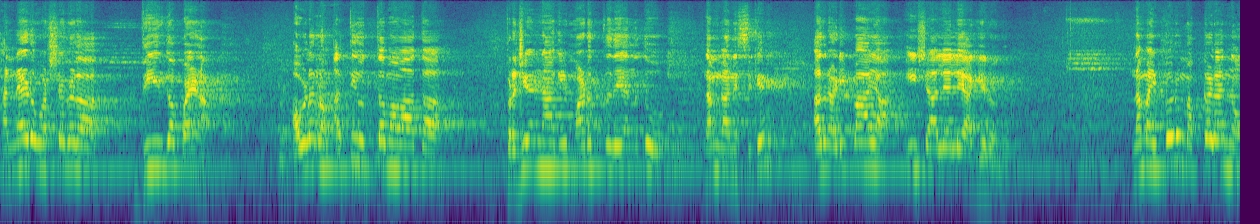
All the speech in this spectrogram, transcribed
ಹನ್ನೆರಡು ವರ್ಷಗಳ ದೀರ್ಘ ಪಯಣ ಅವಳನ್ನು ಅತಿ ಉತ್ತಮವಾದ ಪ್ರಜೆಯನ್ನಾಗಿ ಮಾಡುತ್ತದೆ ಅನ್ನೋದು ನಮ್ಮ ಅನಿಸಿಕೆ. ಅದರ ಅಡಿಪಾಯ ಈ ಶಾಲೆಯಲ್ಲೇ ಆಗಿರೋದು. ನಮ್ಮ ಇಬ್ಬರು ಮಕ್ಕಳನ್ನು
